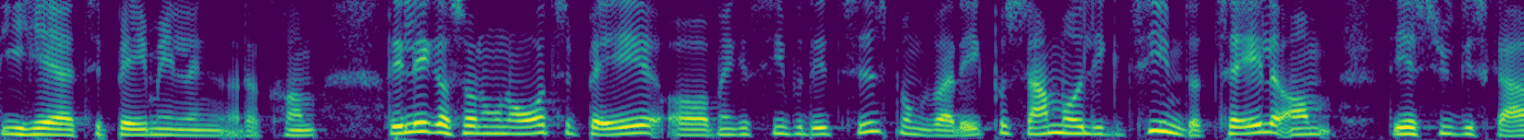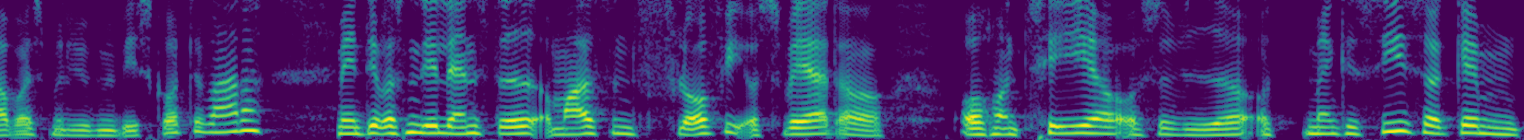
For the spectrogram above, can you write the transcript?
de her tilbagemeldinger, der kom. Det ligger så nogle år tilbage, og man kan sige, at på det tidspunkt var det ikke på samme måde legitimt at tale om det her psykiske arbejdsmiljø, men vidste godt, det var der. Men det var sådan et eller andet sted, og meget sådan fluffy og svært at, at håndtere og så videre. Og man kan sige så gennem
